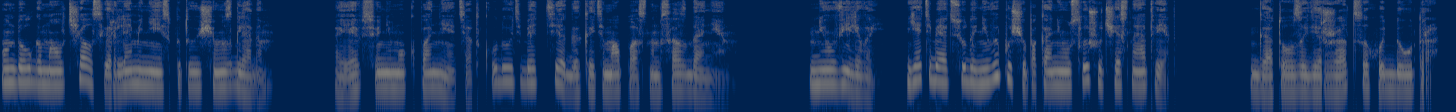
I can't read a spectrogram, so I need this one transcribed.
Он долго молчал, сверля меня испытующим взглядом. А я все не мог понять, откуда у тебя тяга к этим опасным созданиям. Не увиливай. Я тебя отсюда не выпущу, пока не услышу честный ответ. Готов задержаться хоть до утра.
